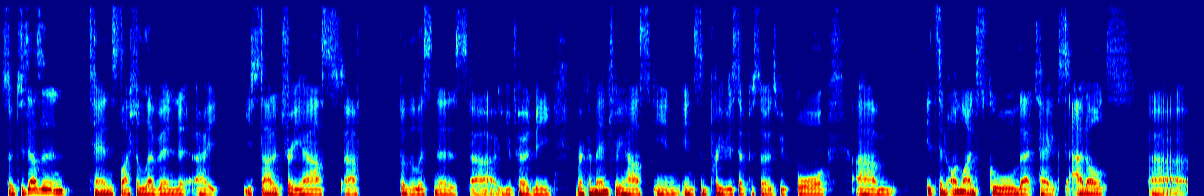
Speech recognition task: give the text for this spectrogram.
So 2010 slash 11, uh, you started Treehouse. Uh, for the listeners, uh, you've heard me recommend Treehouse in in some previous episodes before. Um, it's an online school that takes adults uh,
